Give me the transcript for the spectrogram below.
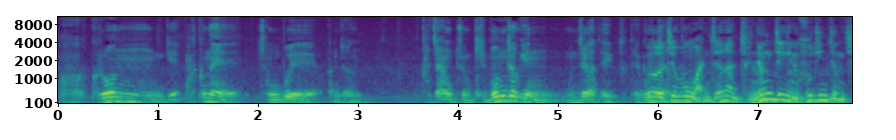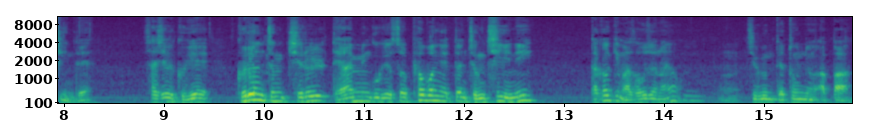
아, 그런 게 박근혜 정부의 완전 가장 좀 기본적인 문제가 되, 되고 그 어찌 있잖아요. 보면 완전한 전형적인 후진 정치인데 사실 그게 그런 정치를 대한민국에서 표방했던 정치인이 다카키 마사오잖아요. 음. 어, 지금 대통령 아빠.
